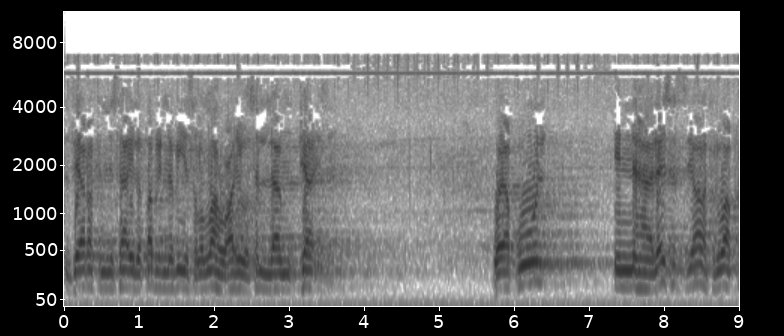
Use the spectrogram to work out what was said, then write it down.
زيارة النساء لقبر النبي صلى الله عليه وسلم جائزة. ويقول إنها ليست زيارة في الواقع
